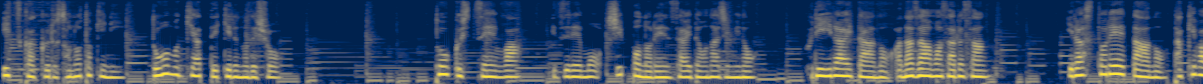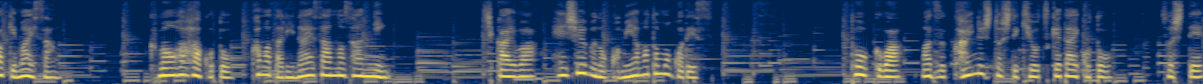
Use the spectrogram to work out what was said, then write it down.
いつか来るその時にどう向き合っていけるのでしょう。トーク出演はいずれもしっぽの連載でおなじみのフリーライターの穴沢勝さん、イラストレーターの竹脇舞さん、熊尾母子と鎌田里奈恵さんの3人、司会は編集部の小宮山智子です。トークはまず飼い主として気をつけたいこと、そして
